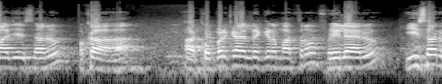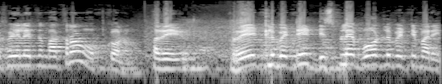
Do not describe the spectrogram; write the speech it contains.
బాగా చేశారు. ఒక ఆ కొబ్బరికాయల దగ్గర మాత్రం ఫెయిల్ అయ్యారు. ఈసారి ఫెయిల్ అయితే మాత్రం ఒప్పుకోను. అది రేట్లు పెట్టి డిస్ప్లే బోర్డులు పెట్టి మరి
